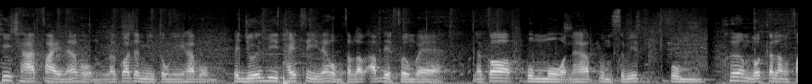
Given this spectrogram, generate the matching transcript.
ที่ชาร์จไฟนะครับผมแล้วก็จะมีตรงนี้ครับผมเป็น USB Type C นะครับผมสำหรับอัปเดตเฟิร์มแวร์แล้วก็ปุ่มโหมดนะครับปุ่มสวิตช์ปุ่มเพิ่มลดกำลังไฟ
